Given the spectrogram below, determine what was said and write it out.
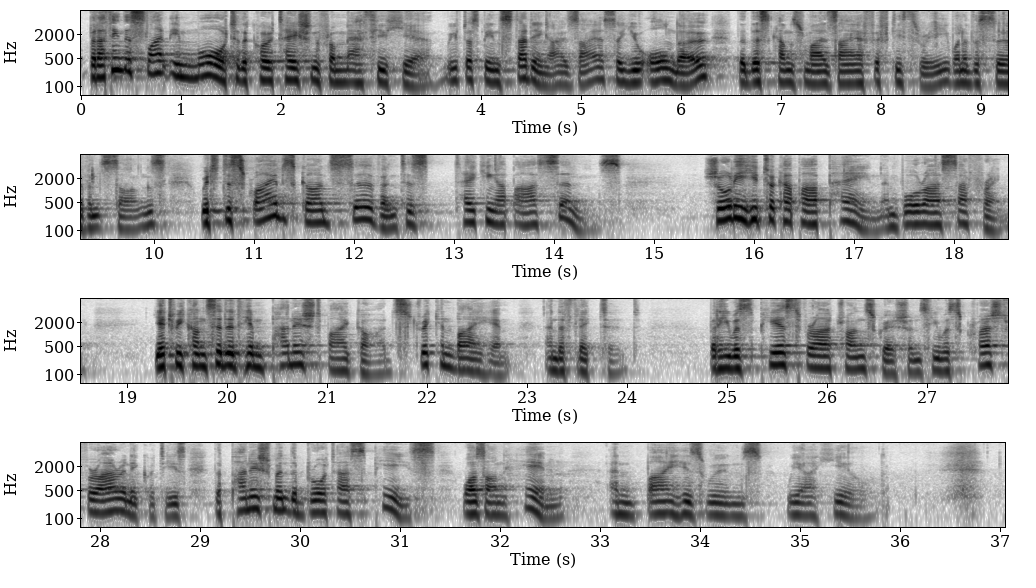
but I think there's slightly more to the quotation from Matthew here. We've just been studying Isaiah, so you all know that this comes from Isaiah 53, one of the servant songs, which describes God's servant as taking up our sins. Surely he took up our pain and bore our suffering. Yet we considered him punished by God, stricken by him, and afflicted. But he was pierced for our transgressions, he was crushed for our iniquities. The punishment that brought us peace was on him, and by his wounds we are healed.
